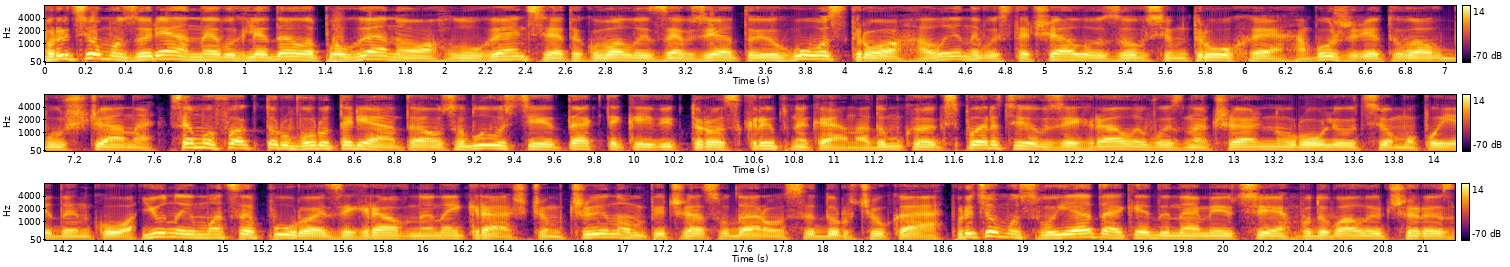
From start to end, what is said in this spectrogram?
При цьому зоря не виглядала погано. Луганці атакували завзято гостро, але не вистачало зовсім трохи. Або ж рятував Бущана. Саме фактор воротаря та особливості тактики Віктора Скрипника, на думку експертів, зіграли визначальну роль у цьому поєдинку. Юний Мацапура зіграв не найкращим чином під час удару Сидорчука. При цьому свої атаки динамівці будували через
